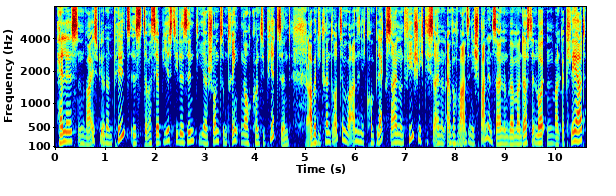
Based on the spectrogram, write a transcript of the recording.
helles, ein Weißbier oder ein Pilz ist, was ja Bierstile sind, die ja schon zum Trinken auch konzipiert sind. Ja. Aber die können trotzdem wahnsinnig komplex sein und vielschichtig sein und einfach wahnsinnig spannend sein. Und wenn man das den Leuten mal erklärt,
